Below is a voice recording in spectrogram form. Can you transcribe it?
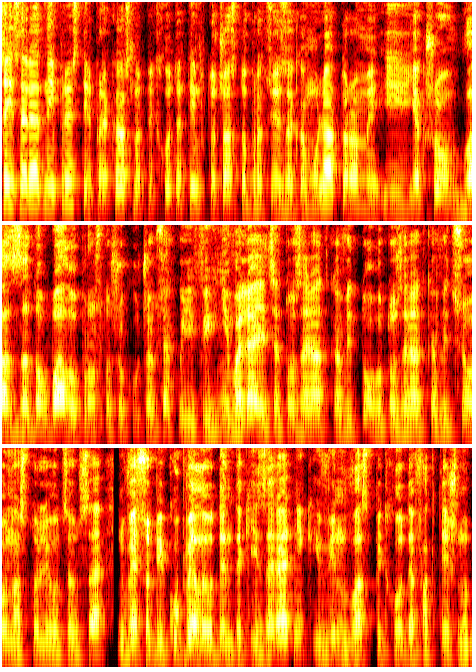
Цей зарядний пристрій прекрасно підходить тим, хто часто працює з акумуляторами, і якщо вас задовбало просто, що куча всякої фігні валяється, то зарядка від того, то зарядка від цього на столі, оце все. Ви собі купили один такий зарядник, і він у вас підходить фактично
